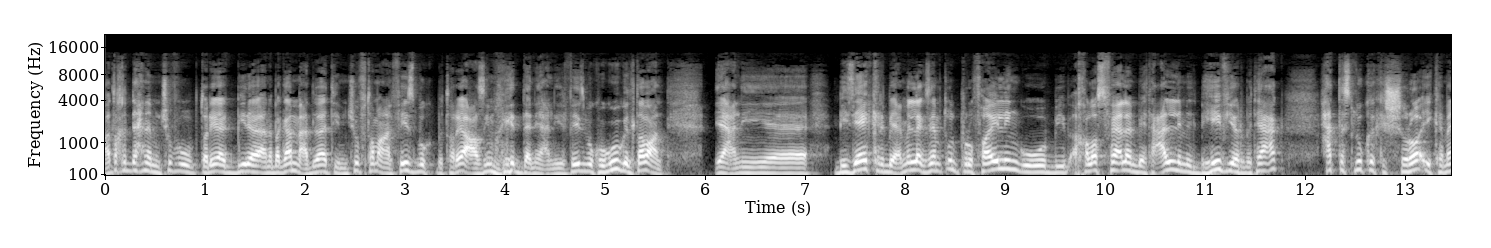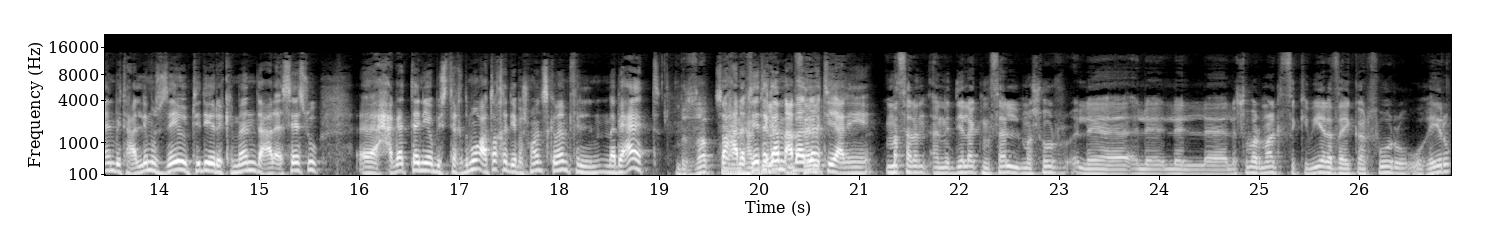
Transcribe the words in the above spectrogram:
أعتقد ده إحنا بنشوفه بطريقة كبيرة. أنا بجمع دلوقتي بنشوف طبعا الفيسبوك بطريقة عظيمة جدا. يعني الفيسبوك وجوجل طبعا يعني آه، بيذاكر بيعمل لك زي ما تقول profiling وبيبقى خلاص فعلا بيتعلم ال behavior بتاعك. حتى سلوكك الشرائي كمان بيتعلمه إزاي ويبتدي ي recommend على أساسه آه، حاجات تانية وبيستخدموه. أعتقد يا باشمهندس كمان في المبيعات. بالظبط. صح؟ يعني أنا ابتديت أجمع بقى دلوقتي يعني. مثلا أنا ادي لك مثال مشهور. لل supermarkets الكبيرة زي كارفور وغيره.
